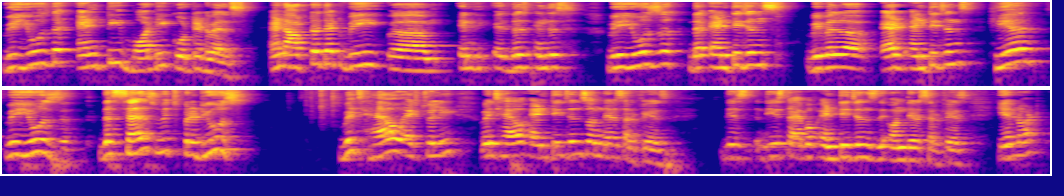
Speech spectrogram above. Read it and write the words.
we use the antibody coated wells. And after that we um, in, in this in this we use the antigens. We will uh, add antigens. Here we use the cells which produce which have actually which have antigens on their surface. This these type of antigens on their surface. Here not.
